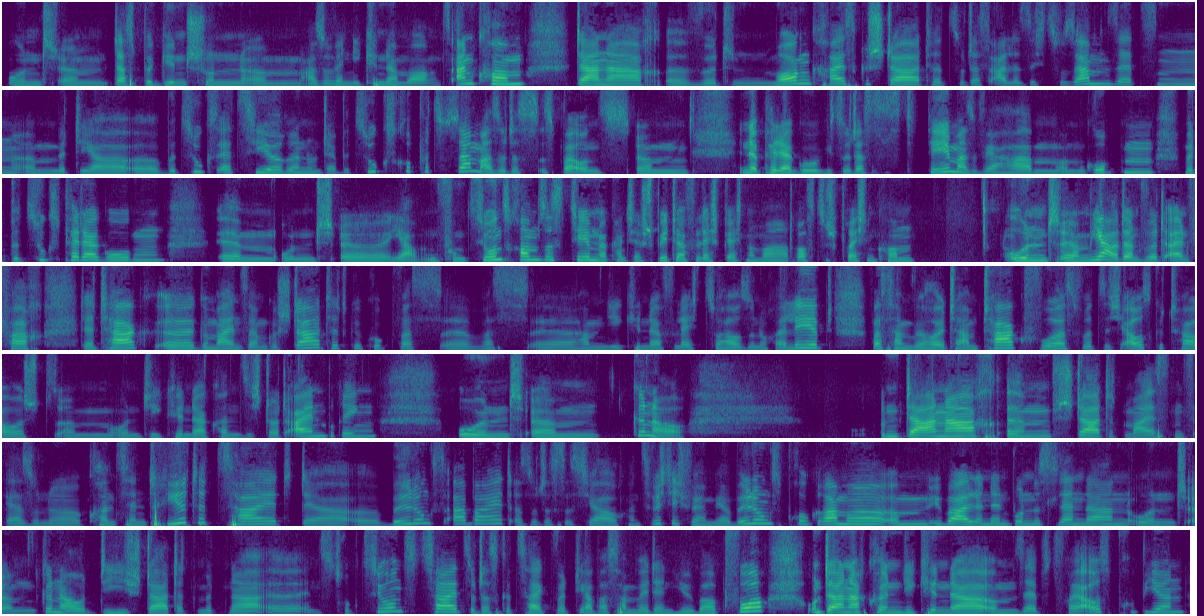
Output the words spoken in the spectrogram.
Und ähm, das beginnt schon, ähm, also wenn die Kinder morgens ankommen. Danach äh, wird ein Morgenkreis gestartet, sodass alle sich zusammensetzen ähm, mit der äh, Bezugserzieherin und der Bezugsgruppe zusammen. Also das ist bei uns ähm, in der Pädagogik so das System. Also wir haben ähm, Gruppen mit Bezugspädagogen ähm, und äh, ja, ein Funktionsraumsystem. Da kann ich ja später vielleicht gleich nochmal drauf zu sprechen kommen. Und ähm, ja, dann wird einfach der Tag äh, gemeinsam gestartet, geguckt, was, äh, was äh, haben die Kinder vielleicht zu Hause noch erlebt, was haben wir heute am Tag vor, es wird sich ausgetauscht ähm, und die Kinder können sich dort einbringen. Und ähm, genau. Und danach ähm, startet meistens eher so eine konzentrierte Zeit der äh, Bildungsarbeit. Also das ist ja auch ganz wichtig. Wir haben ja Bildungsprogramme ähm, überall in den Bundesländern und ähm, genau, die startet mit einer äh, Instruktionszeit, sodass gezeigt wird, ja, was haben wir denn hier überhaupt vor? Und danach können die Kinder ähm, selbst frei ausprobieren.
